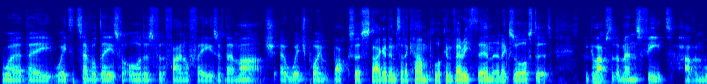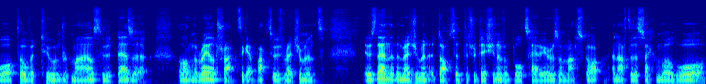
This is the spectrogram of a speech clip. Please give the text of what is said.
where they waited several days for orders for the final phase of their march, at which point Boxer staggered into the camp looking very thin and exhausted. He collapsed at the men's feet, having walked over 200 miles through the desert along the rail track to get back to his regiment. It was then that the regiment adopted the tradition of a bull terrier as a mascot, and after the Second World War,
